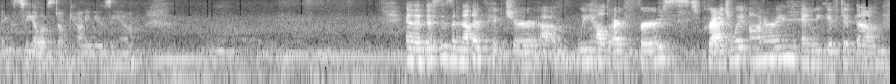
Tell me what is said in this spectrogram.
thanks to Yellowstone County Museum. And then this is another picture. Um, we held our first graduate honoring and we gifted them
